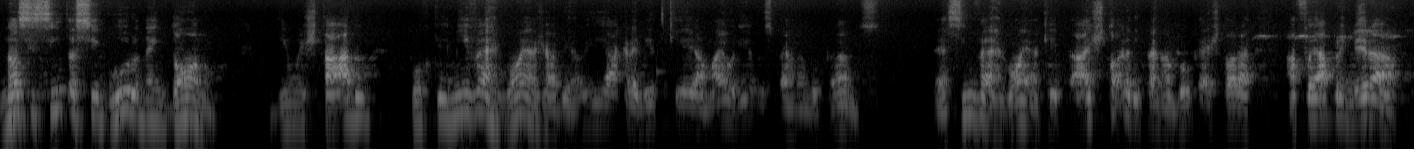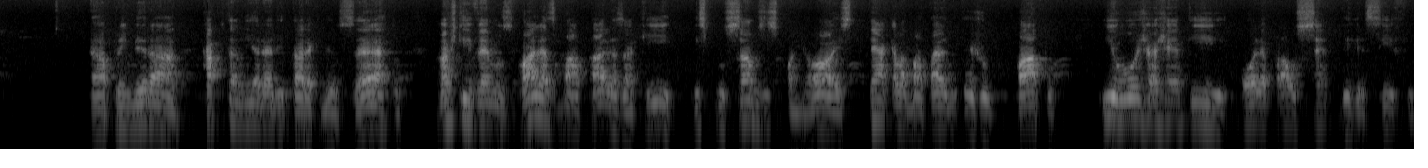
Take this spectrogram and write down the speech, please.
não se sinta seguro nem dono de um Estado, porque me envergonha, Jadiel, e acredito que a maioria dos pernambucanos é, se envergonha que a história de Pernambuco é a história, a- foi a primeira a primeira capitania hereditária que deu certo. Nós tivemos várias batalhas aqui, expulsamos espanhóis, tem aquela batalha do Tejupapo, e hoje a gente olha para o centro de Recife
